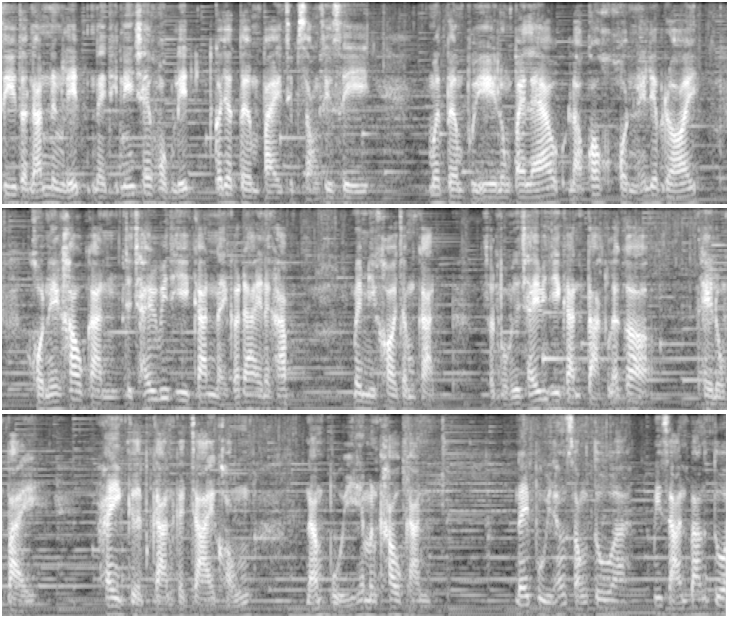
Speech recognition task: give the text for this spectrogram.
ซีต่อน้ำ1ลิตร ในที่นี้ใช้ 6 ลิตร ก็จะเติมไป 12ซีซี เมื่อเติมปุ๋ย A ลงไปแล้ว เราก็คนให้เรียบร้อย คนให้เข้ากันจะใช้วิธีการไหนก็ได้นะครับ ไม่มีข้อจำกัด ส่วนผมจะใช้วิธีการตักแล้วก็เทลงไป ให้เกิดการกระจายของน้ำปุ๋ยให้มันเข้ากัน ในปุ๋ยทั้งสองตัว มีสารบางตัว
